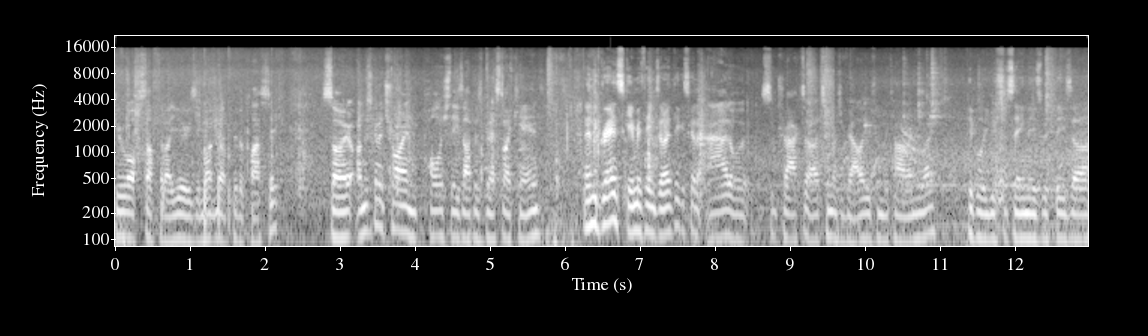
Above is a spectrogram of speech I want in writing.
goo off stuff that I use, it might melt through the plastic. So I'm just going to try and polish these up as best I can. And in the grand scheme of things, I don't think it's going to add or subtract uh, too much value from the car anyway. People are used to seeing these with these uh,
